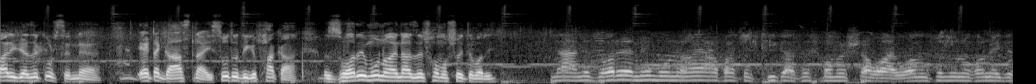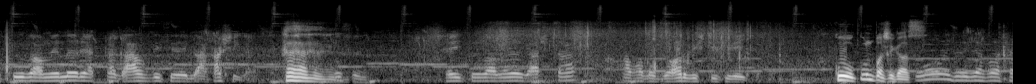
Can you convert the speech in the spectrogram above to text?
বাড়িটা যে করছেন না একটা গাছ নাই চতুর্দিকে ফাঁকা। ঝড়ে মনে হয় না যে সমস্যা হইতে পারে। না আমি জ্বরে নে মনে হয় আপাতত ঠিক আছে সমস্যা হয়। অবশ্য মনে করেন এই যে তুব একটা গাছ দিছে এই আকাশি গাছ। হ্যাঁ হ্যাঁ হ্যাঁ। বুঝছেন? সেই তুব গাছটা আপাতত ঝড় বৃষ্টি ফিরেছে কো কোন পাশে গাছ? ওই দুই পাশে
